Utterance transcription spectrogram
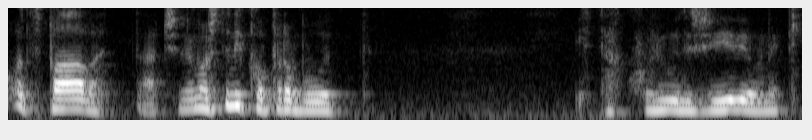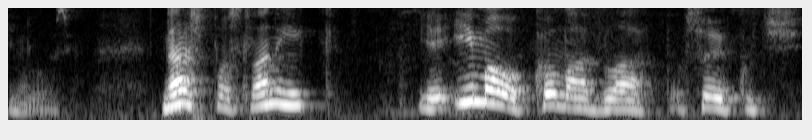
odspavati. Znači, ne možete niko probuditi. I tako ljudi žive u nekim iluzijama. Naš poslanik je imao komad zlata u svojoj kući.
